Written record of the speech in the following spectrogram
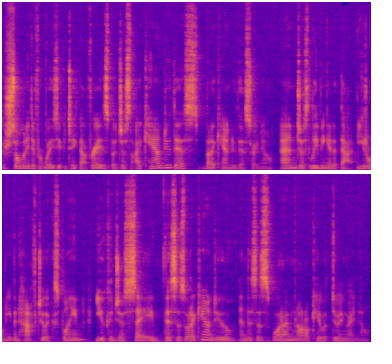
There's so many different ways you could take that phrase, but just I can do this, but I can't do this right now. And just leaving it at that. You don't even have to explain. You can just say, this is what I can do and this is what I'm not okay with doing right now.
